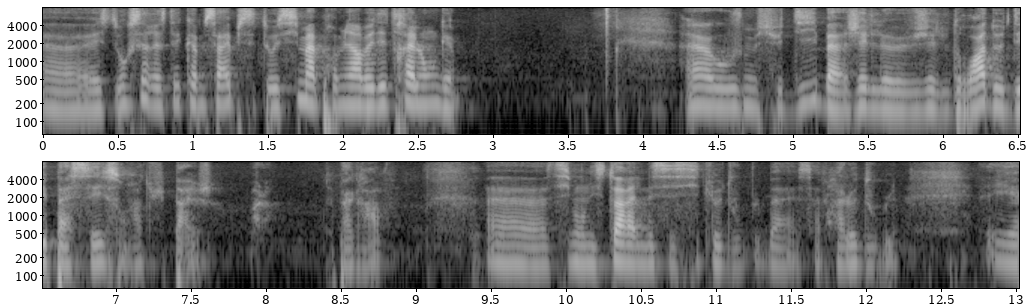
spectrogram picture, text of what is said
Euh, et donc, c'est resté comme ça. Et puis, c'était aussi ma première BD très longue. euh, où je me suis dit, bah, j'ai le, le droit de dépasser 128 pages. Voilà, c'est pas grave. Euh, si mon histoire, elle nécessite le double, bah, ça fera le double. Et,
